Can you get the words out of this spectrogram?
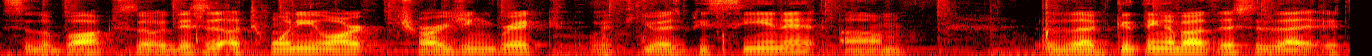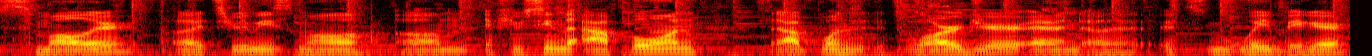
So the box, so this is a 20 watt charging brick with USB-C in it. Um, the good thing about this is that it's smaller. Uh, it's really small. Um, if you've seen the Apple one, the Apple one's larger and uh, it's way bigger.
